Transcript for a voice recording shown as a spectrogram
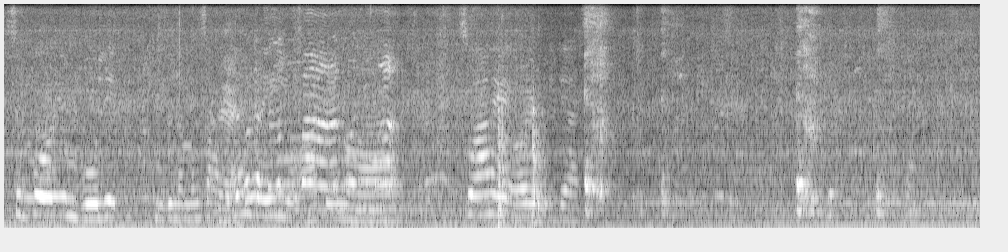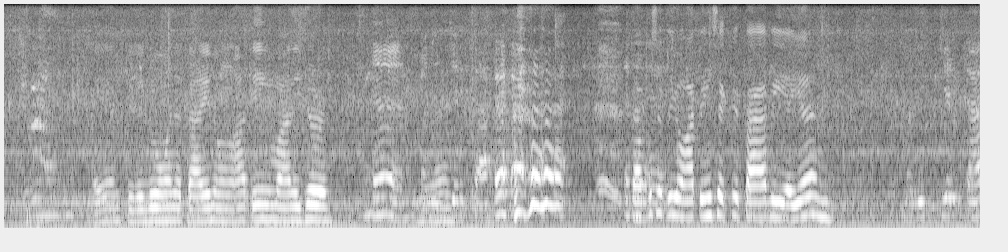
supor yung bulit. Dito naman sa kabilang tray yung ating mga suwahe or bigas. Ayan, pinulungan na tayo ng ating manager. Yan, manager ka. Tapos ito yung ating secretary. Ayan. Manager ka.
